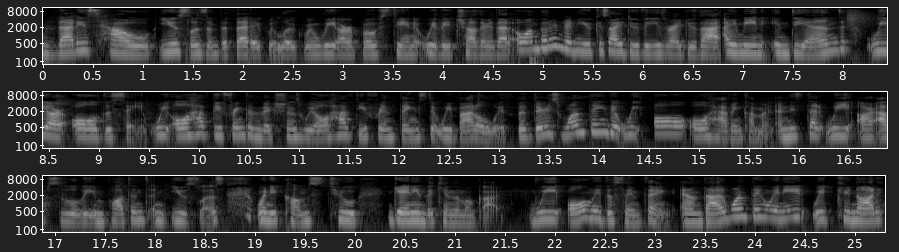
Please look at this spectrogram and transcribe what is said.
That is how useless and pathetic we look when we are boasting with each other that, oh, I'm better than you because I do these or I do that. I mean, in the end, we are all the same. We all have different convictions. We all have different things that we battle with. But there's one thing that we all, all have in common, and it's that we are absolutely impotent and useless when it comes to gaining the kingdom of God we all need the same thing. And that one thing we need, we could not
